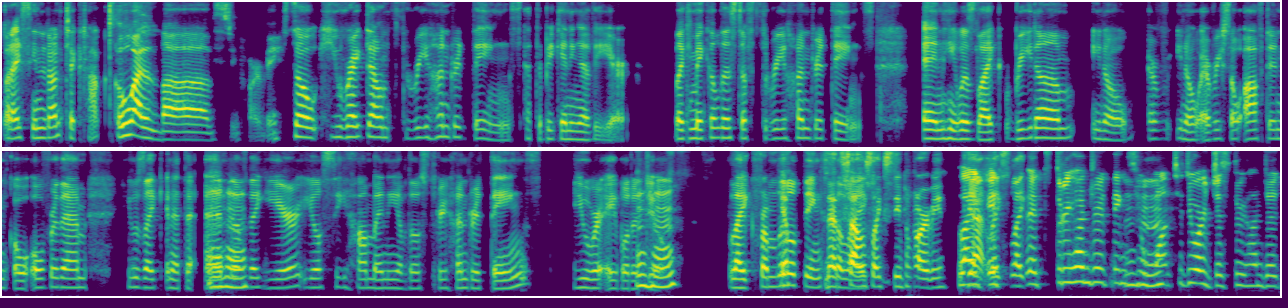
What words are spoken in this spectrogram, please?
but I seen it on TikTok. Oh, I love Steve Harvey. So you write down 300 things at the beginning of the year. Like make a list of 300 things. And he was like, read them, you know, every, you know, every so often, go over them. He was like, and at the end Mhm. of the year, you'll see how many of those 300 things you were able to do. Like from little things That to sounds like, like Steve Harvey. Like Yeah, it's like- it's 300 things you Mhm. want to do or just 300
